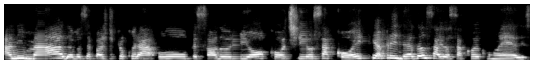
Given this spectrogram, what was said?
animada, você pode procurar o pessoal do Ryokochi Yosakoi e aprender a dançar Yosakoi com eles.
